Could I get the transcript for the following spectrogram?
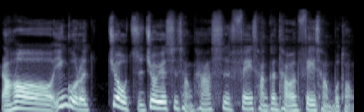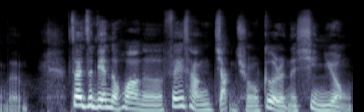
然后英国的就职就业市场它是非常跟台湾非常不同的。在这边的话呢，非常讲求个人的信用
